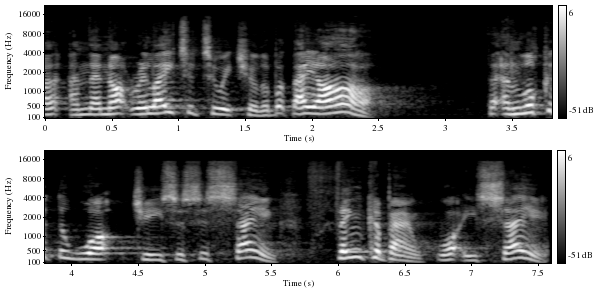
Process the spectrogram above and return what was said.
uh, and they're not related to each other, but they are. And look at the what Jesus is saying. Think about what he's saying.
